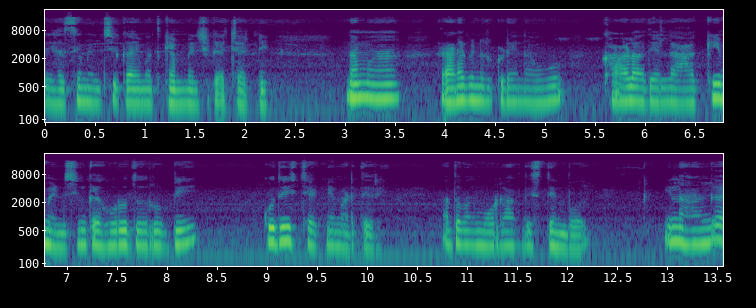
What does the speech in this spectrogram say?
ರೀ? ಹಸಿ ಮೆಣಸಿಕಾಯಿ ಮತ್ತು ಕೆಂಪು ಮೆಣಸಿಕಾಯಿ ಚಟ್ನಿ? ನಮ್ಮ ರಾಣಬೆನ್ನೂರು ಕಡೆ ನಾವು ಕಾಳು ಅದೆಲ್ಲ ಹಾಕಿ ಮೆಣಸಿನ್ಕಾಯಿ ಹುರಿದು ರುಬ್ಬಿ ಕುದಿಸಿ ಚಟ್ನಿ ಮಾಡ್ತೀವಿ ರೀ. ಅದು ಒಂದು ಮೂರ್ನಾಲ್ಕು ದಿವಸ ತಿನ್ಬೋದು. ಇನ್ನು ಹಂಗೆ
